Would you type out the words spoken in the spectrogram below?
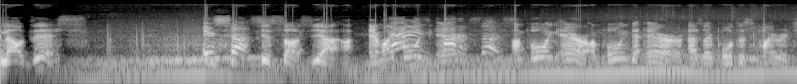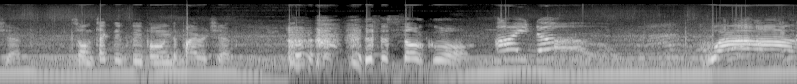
Now this It's sus. is sus. Yeah. Am I That pulling is air? I'm pulling air. I'm pulling the air as I pull this pirate ship. So I'm technically pulling the pirate ship. this is so cool. I know. Wow.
